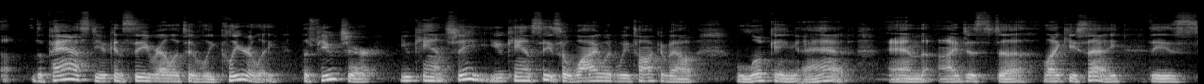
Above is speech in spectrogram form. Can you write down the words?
uh, the past you can see relatively clearly. The future you can't see. You can't see. So why would we talk about looking ahead? And I just, uh, like you say, these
